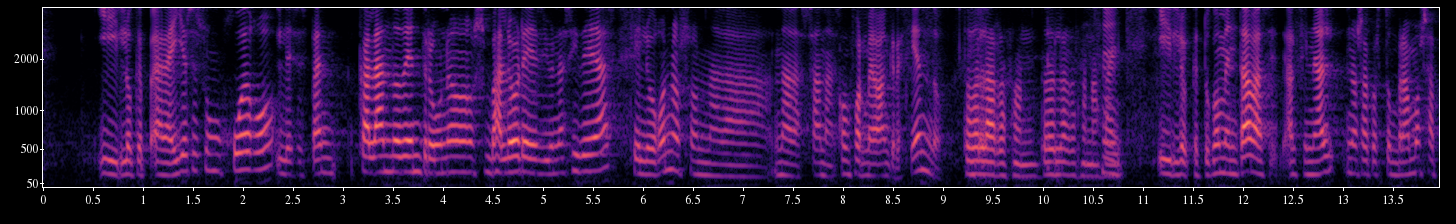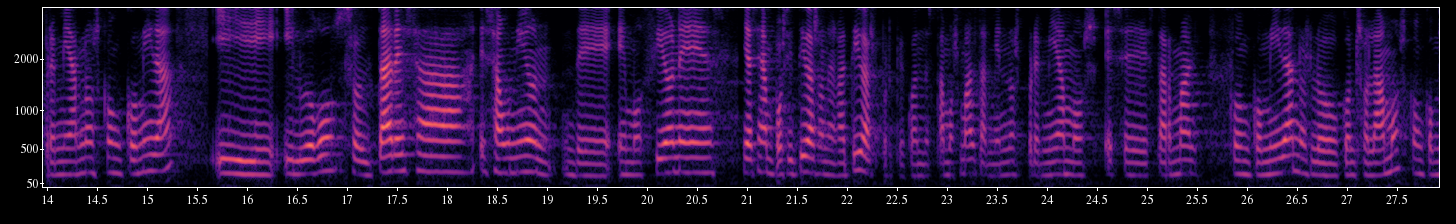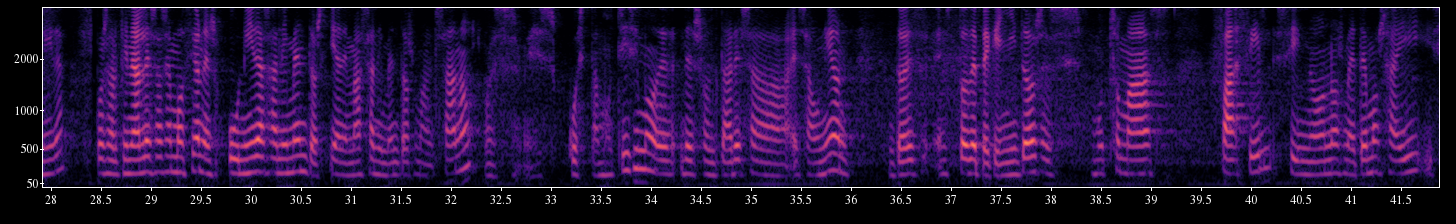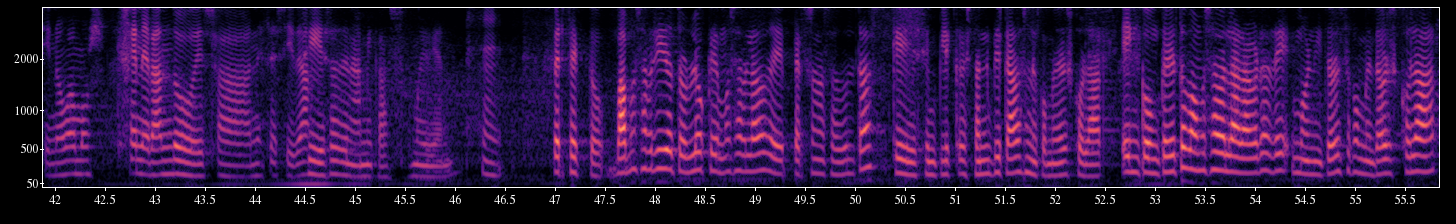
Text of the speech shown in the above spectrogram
Y lo que para ellos es un juego, les están calando dentro unos valores y unas ideas que luego no son nada, nada sanas conforme van creciendo. Toda la razón, toda la razón hacéis. Y lo que tú comentabas, al final nos acostumbramos a premiarnos con comida y, y luego soltar esa, esa unión de emociones, ya sean positivas o negativas, porque cuando estamos mal también nos premiamos ese estar mal con comida, nos lo consolamos con comida, pues al final esas emociones unidas a alimentos y además alimentos malsanos, pues es, cuesta muchísimo de, de soltar esa, esa unión. Entonces esto de pequeñitos es mucho más fácil si no nos metemos ahí y si no vamos generando esa necesidad. Sí, esas dinámicas, muy bien. Perfecto. Vamos a abrir otro bloque. Hemos hablado de personas adultas que se implica- están implicadas en el comedor escolar. En concreto, vamos a hablar ahora de monitores de comedor escolar,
